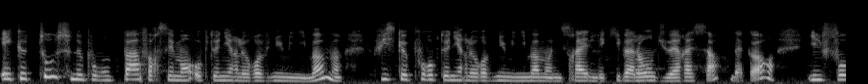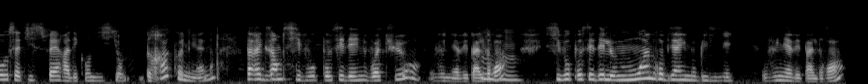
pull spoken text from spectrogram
et que tous ne pourront pas forcément obtenir le revenu minimum, puisque pour obtenir le revenu minimum en Israël, l'équivalent du RSA, d'accord, il faut satisfaire à des conditions draconiennes. Par exemple, si vous possédez une voiture, vous n'y avez pas le droit. Mhm. Si vous possédez le moindre bien immobilier, vous n'y avez pas le droit.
